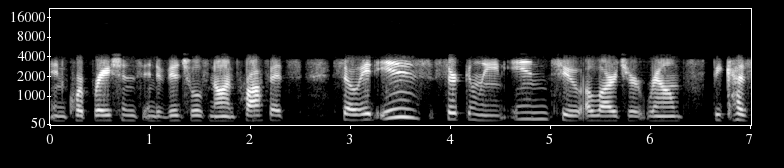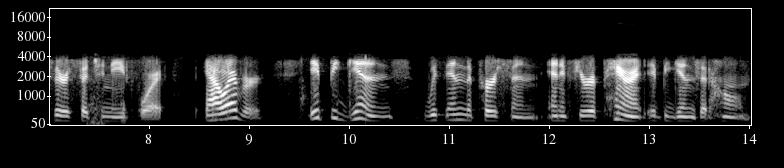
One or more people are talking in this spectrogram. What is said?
in corporations, individuals, nonprofits. So it is circling into a larger realm because there is such a need for it. However, it begins within the person, and if you're a parent, it begins at home.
